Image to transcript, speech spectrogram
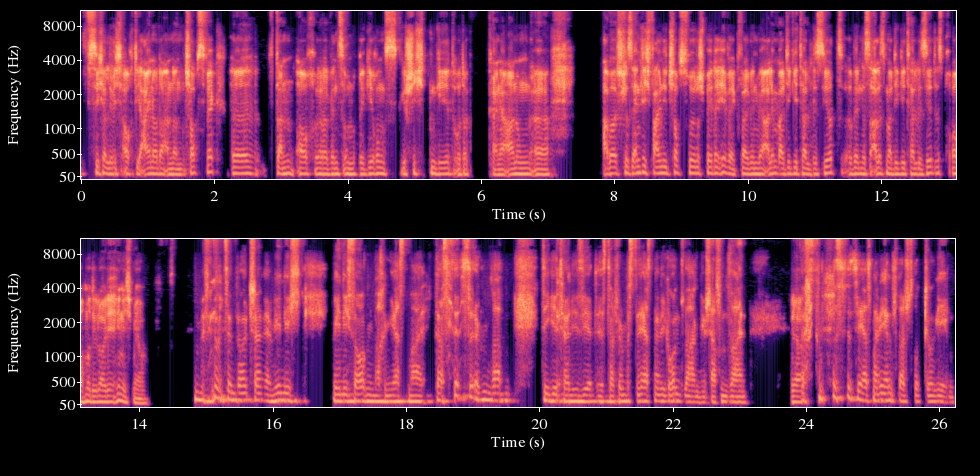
sicherlich auch die ein oder anderen Jobs weg, äh, dann auch, äh, wenn es um Regierungsgeschichten geht oder keine Ahnung. Äh, aber schlussendlich fallen die Jobs früher oder später eh weg, weil wenn wir alle mal digitalisiert, wenn das alles mal digitalisiert ist, brauchen wir die Leute eh nicht mehr müssen uns in Deutschland ja wenig, wenig Sorgen machen erstmal, dass es irgendwann digitalisiert ist. Dafür müssten erstmal die Grundlagen geschaffen sein. Ja. Es muss erstmal die Infrastruktur geben.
